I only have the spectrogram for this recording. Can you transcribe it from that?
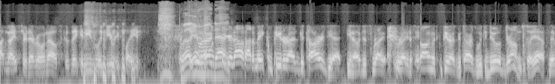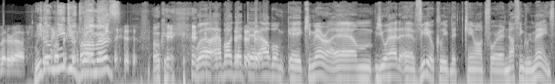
lot nicer to everyone else because they could easily be replaced. Well, yeah, you no heard one's that. figured out how to make computerized guitars yet. You know, just write write a song with computerized guitars. We can do it with drums. So yeah, they better. Uh, we don't need you, drummers. okay. well, about that uh, album, uh, Chimaira, um, you had a video clip that came out for uh, Nothing Remains.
